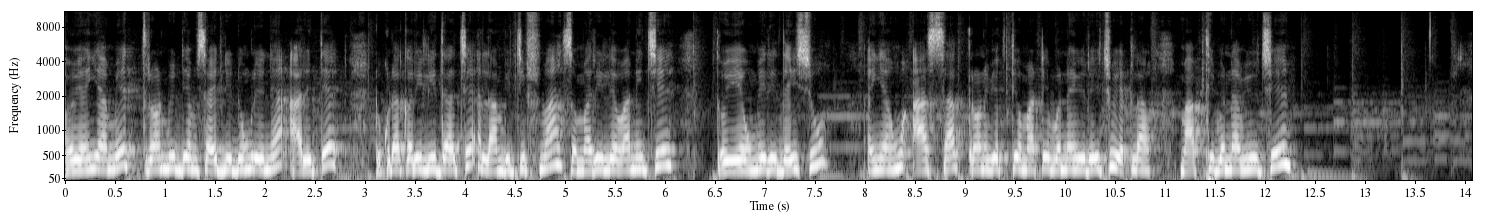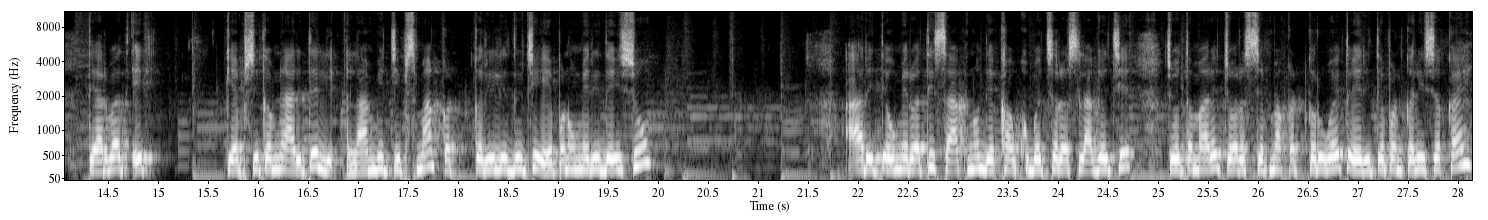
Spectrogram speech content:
હવે અહીંયા મેં ત્રણ મીડિયમ સાઇઝની ડુંગળીને આ રીતે ટુકડા કરી લીધા છે. લાંબી ચિપ્સમાં સમારી લેવાની છે. તો એ ઉમેરી દઈશું. અહીંયા હું આ શાક ત્રણ વ્યક્તિઓ માટે બનાવી રહી છું. એટલા માપથી બનાવ્યું છે. ત્યારબાદ એક કેપ્સિકમને આ રીતે લાંબી ચિપ્સમાં કટ કરી લીધું છે. એ પણ ઉમેરી દઈશું. આ રીતે ઉમેરવાથી શાકનો દેખાવ ખૂબ જ સરસ લાગે છે. જો તમારે ચોરસ શેપમાં કટ કરવું હોય તો એ રીતે પણ કરી શકાય.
